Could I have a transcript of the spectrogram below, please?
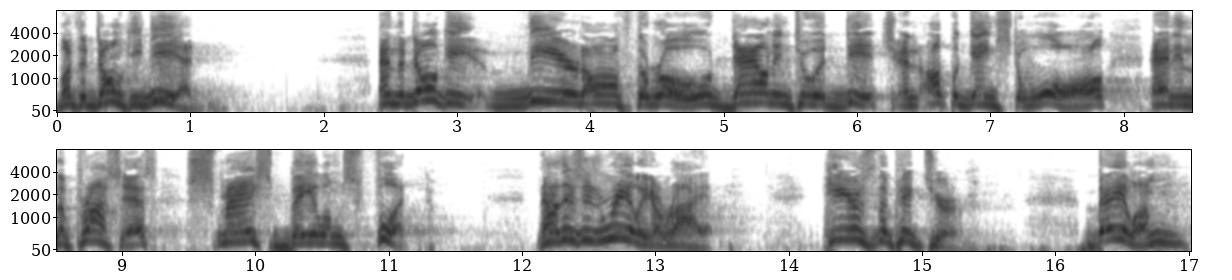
But the donkey did. And the donkey veered off the road down into a ditch and up against a wall, and in the process, smashed Balaam's foot. Now, this is really a riot. Here's the picture Balaam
